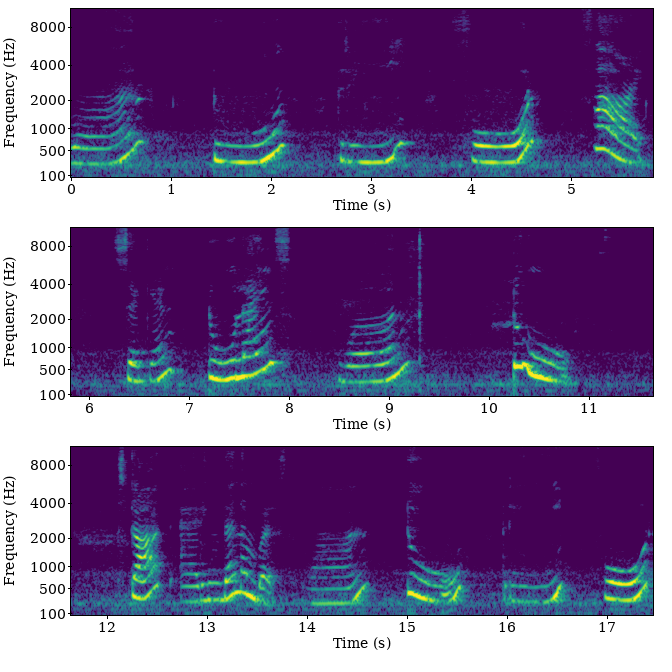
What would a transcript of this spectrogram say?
one two three four five second two lines one two Start adding the numbers. 1, 2, 3, 4,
